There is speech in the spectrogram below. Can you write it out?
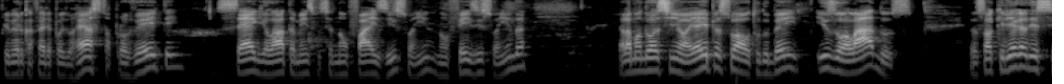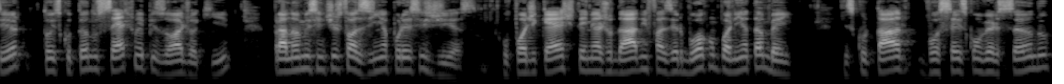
Primeiro Café Depois do Resto. Aproveitem, segue lá também se você não faz isso ainda, não fez isso ainda. Ela mandou assim, ó, e aí pessoal, tudo bem? Isolados? Eu só queria agradecer, estou escutando o sétimo episódio aqui, para não me sentir sozinha por esses dias. O podcast tem me ajudado em fazer boa companhia também. Escutar vocês conversando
